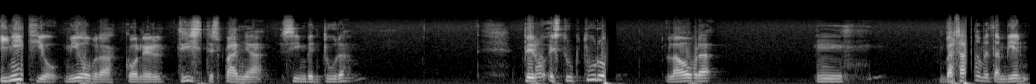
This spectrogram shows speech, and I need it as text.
inicio mi obra con el Triste España sin ventura, pero estructuro la obra mm, basándome también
